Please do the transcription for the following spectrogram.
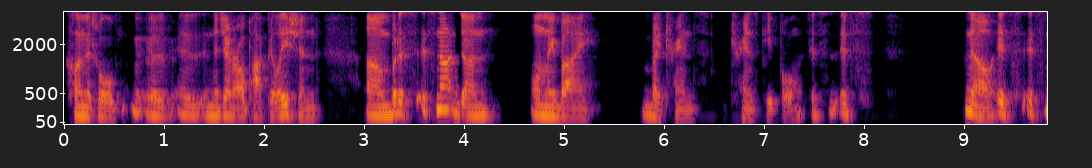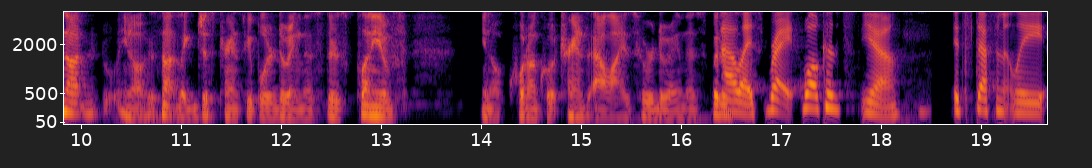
clinical uh, in the general population, um, but it's it's not done only by by trans trans people. It's it's no, it's it's not you know it's not like just trans people are doing this. There's plenty of you know quote unquote trans allies who are doing this, but allies, right? Well, because yeah, it's definitely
